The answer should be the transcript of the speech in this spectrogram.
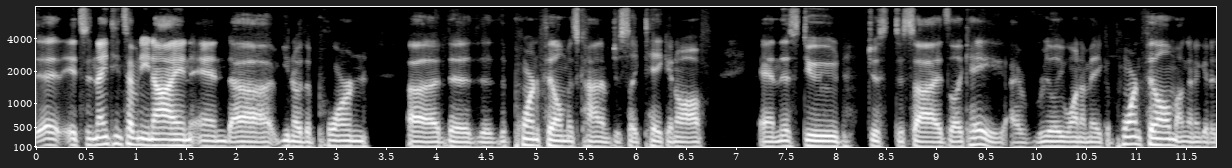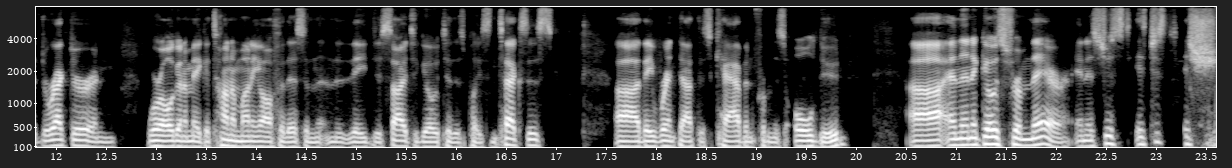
uh, it's in 1979, and uh, you know the porn uh, the the the porn film is kind of just like taken off, and this dude just decides like, hey, I really want to make a porn film. I'm gonna get a director, and we're all gonna make a ton of money off of this. And, they decide to go to this place in Texas. Uh, they rent out this cabin from this old dude, uh, and then it goes from there. And it's just it's just it's sh-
